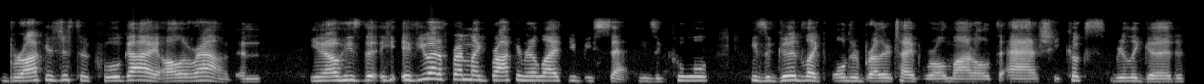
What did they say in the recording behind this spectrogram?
Brock is just a cool guy all around, and you know he's the. He, if you had a friend like Brock in real life, you'd be set. He's a cool. He's a good like older brother type role model to Ash. He cooks really good,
